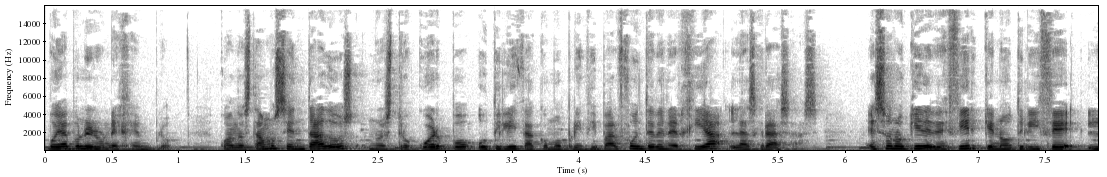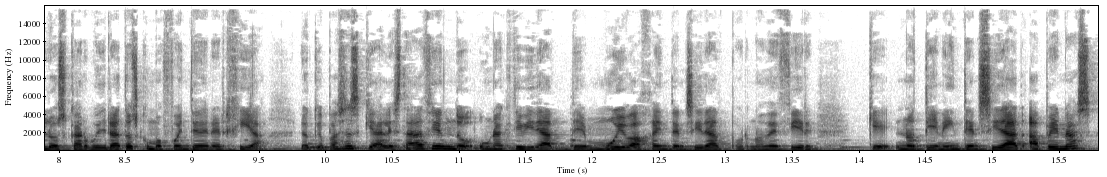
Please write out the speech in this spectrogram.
Voy a poner un ejemplo. Cuando estamos sentados, nuestro cuerpo utiliza como principal fuente de energía las grasas. Eso no quiere decir que no utilice los carbohidratos como fuente de energía. Lo que pasa es que al estar haciendo una actividad de muy baja intensidad, por no decir que no tiene intensidad apenas,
